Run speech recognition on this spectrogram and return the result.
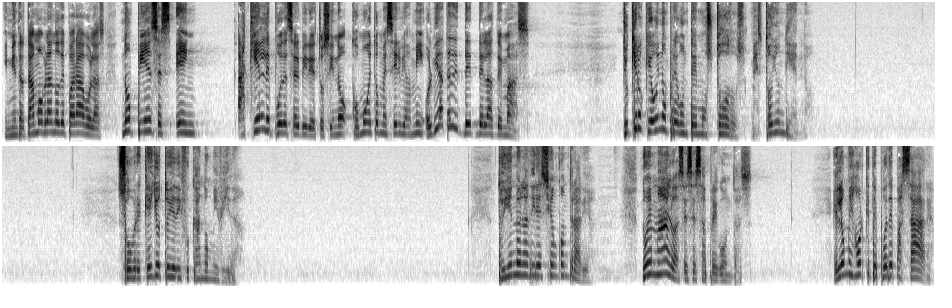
Y mientras estamos hablando de parábolas, no pienses en ¿a quién le puede servir esto? Sino, ¿cómo esto me sirve a mí? Olvídate de, las demás. Yo quiero que hoy nos preguntemos todos, ¿me estoy hundiendo? ¿Sobre qué yo estoy edificando mi vida? ¿Estoy yendo en la dirección contraria? No es malo hacerse esas preguntas. Es lo mejor que te puede pasar.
